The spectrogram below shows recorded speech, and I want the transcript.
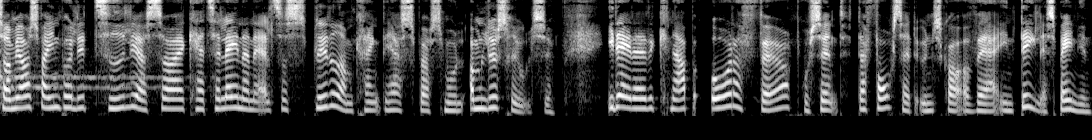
Som jeg også var inde på lidt tidligere, så er katalanerne altså splittet omkring det her spørgsmål om løsrivelse. I dag er det knap 48 procent, der fortsat ønsker at være en del af Spanien,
